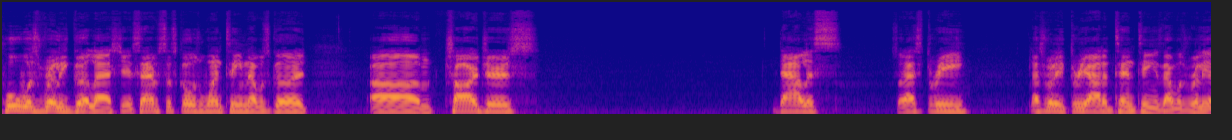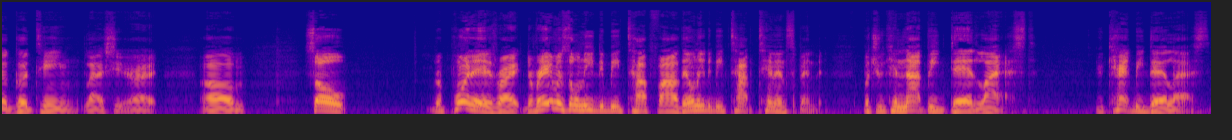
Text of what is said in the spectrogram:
who was really good last year? San Francisco was one team that was good. Um, Chargers, Dallas, so that's three. That's really three out of ten teams that was really a good team last year, right? Um, so the point is, right? The Ravens don't need to be top five. They don't need to be top ten in spending. But you cannot be dead last. You can't be dead last,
